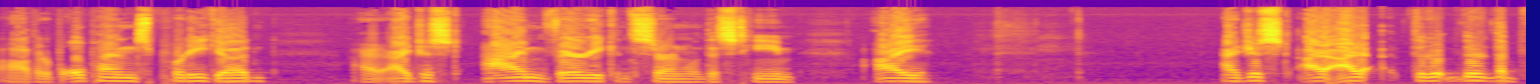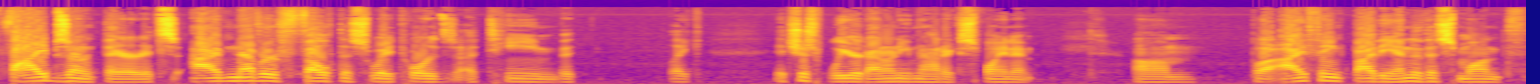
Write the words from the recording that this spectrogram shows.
Uh, their bullpen's pretty good. I, I just I'm very concerned with this team. I I just I I they're, they're, the vibes aren't there. It's I've never felt this way towards a team that like it's just weird. I don't even know how to explain it. Um, but I think by the end of this month,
